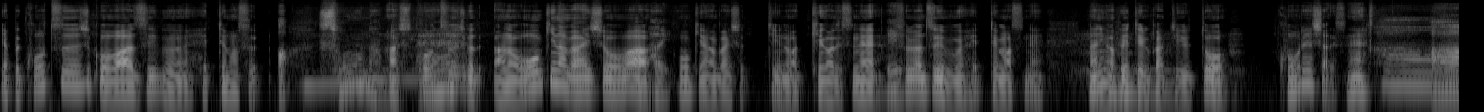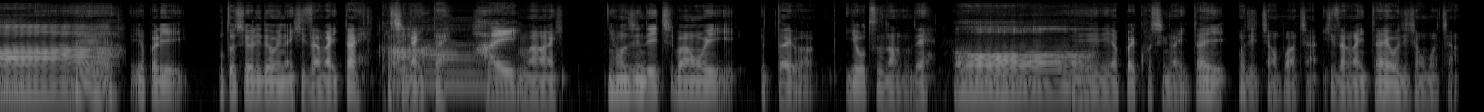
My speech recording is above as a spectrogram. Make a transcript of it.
やっぱり交通事故は随分減ってます。あそうなんあですね。交通事故あの大きな外傷は、はい。大きな外傷っていうのは怪我ですね。ええ。それは随分減ってますね。何が増えてるかというと高齢者ですね。あ。えーやっぱりお年寄りで多いのは膝が痛い腰が痛い。あはい、まあひ日本人で一番多い訴えは腰痛なので、あー。えーやっぱり腰が痛いおじいちゃんおばあちゃん膝が痛いおじいちゃんおばあちゃん、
